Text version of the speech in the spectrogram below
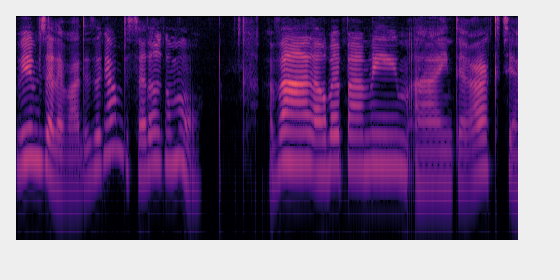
ואם זה לבד, אז זה גם בסדר גמור. אבל הרבה פעמים האינטראקציה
